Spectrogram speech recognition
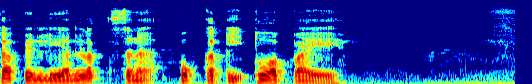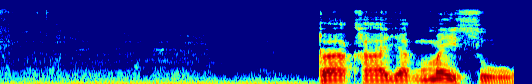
ถ้าเป็นเหรียญลักษณะปกติทั่วไป ราคายังไม่สูง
